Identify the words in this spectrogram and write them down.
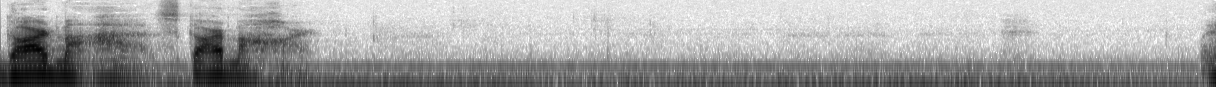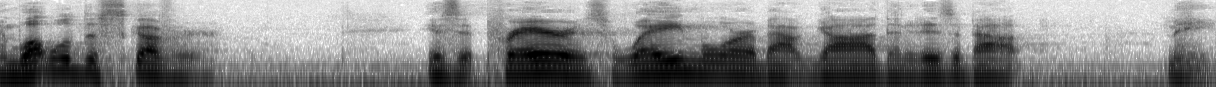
Guard my eyes, guard my heart. And what we'll discover is that prayer is way more about God than it is about me.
